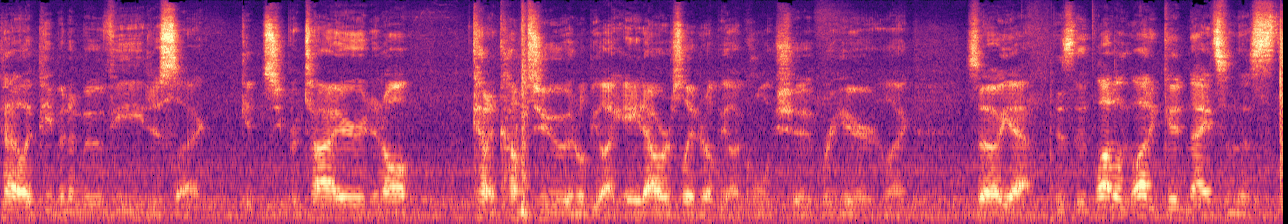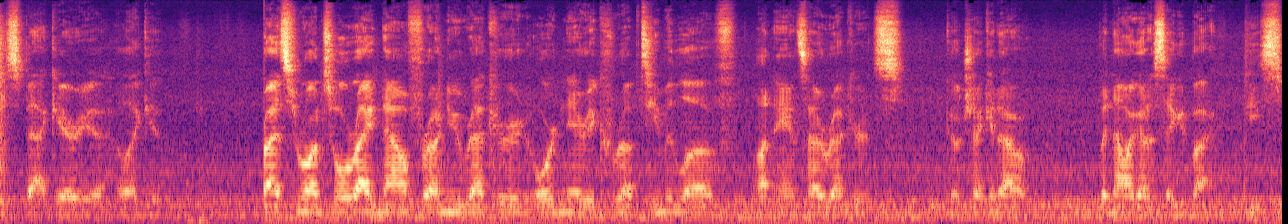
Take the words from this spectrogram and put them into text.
kind of like peeping a movie, just like getting super tired, and I'll kind of come to and it'll be like eight hours later. I'll be like, holy shit, we're here, like. So yeah, there's a lot of a lot of good nights in this this back area. I like it. Alright, so we're on tour right now for our new record, Ordinary Corrupt Human Love, on Anti Records. Go check it out. But now I gotta say goodbye. Peace.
